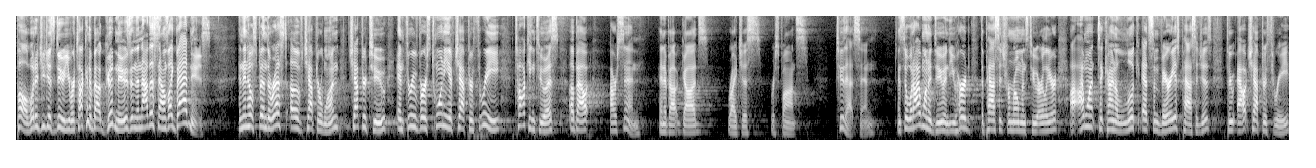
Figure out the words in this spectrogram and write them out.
Paul, what did you just do? You were talking about good news, and then now this sounds like bad news. And then he'll spend the rest of chapter 1, chapter 2, and through verse 20 of chapter 3 talking to us about our sin and about God's righteous response to that sin. And so, what I want to do, and you heard the passage from Romans 2 earlier, I want to kind of look at some various passages throughout chapter 3,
